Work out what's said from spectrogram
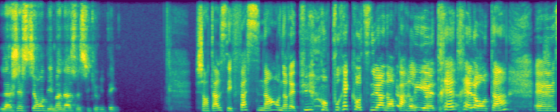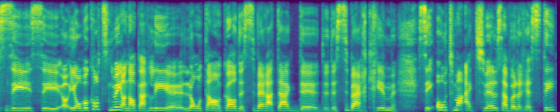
la gestion des menaces de sécurité. Chantal, c'est fascinant. On aurait pu, on pourrait continuer à en parler euh, très, très longtemps. Euh, c'est, c'est, et on va continuer à en parler euh, longtemps encore de cyberattaques, de, de, de cybercrimes. C'est hautement actuel, ça va le rester.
